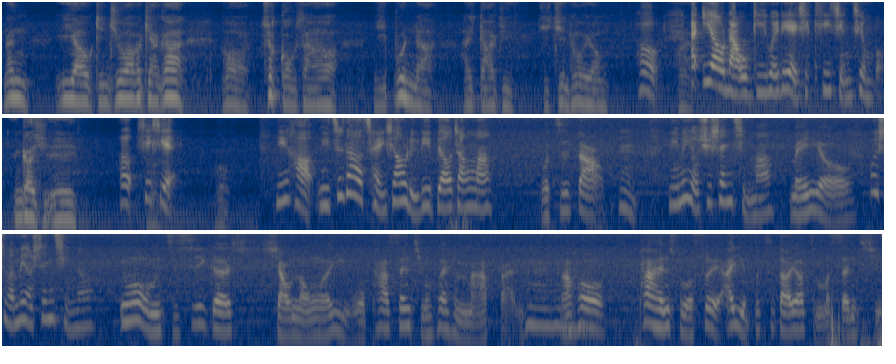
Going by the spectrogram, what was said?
咱以后金蕉啊要行到哦出国啥哦，日本啊还是大去是真好用。好，啊，以后若有机会，你也是去申请不？应该是会。好，谢谢。好，你好，你知道产销履历标章吗？我知道。嗯，你们有去申请吗？没有。为什么没有申请呢？因为我们只是一个小农而已，我怕申请会很麻烦。嗯。然后怕很琐碎啊，也不知道要怎么申请。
